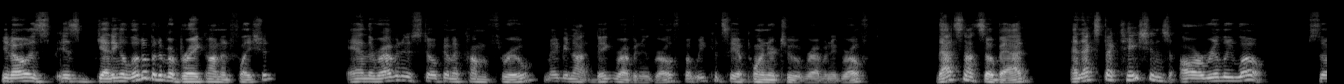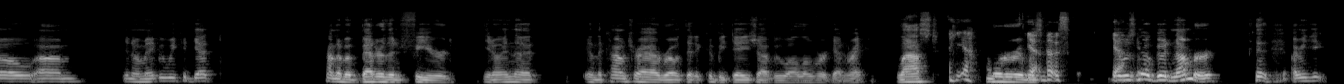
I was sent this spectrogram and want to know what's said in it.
you know, is is getting a little bit of a break on inflation. And the revenue is still going to come through. Maybe not big revenue growth, but we could see a point or two of revenue growth. That's not so bad. And expectations are really low. So um, you know, maybe we could get kind of a better than feared, you know, in the in the commentary I wrote that it could be deja vu all over again, right? Last yeah. quarter, it was, yeah, those, yeah, was yeah. no good number. I mean, you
